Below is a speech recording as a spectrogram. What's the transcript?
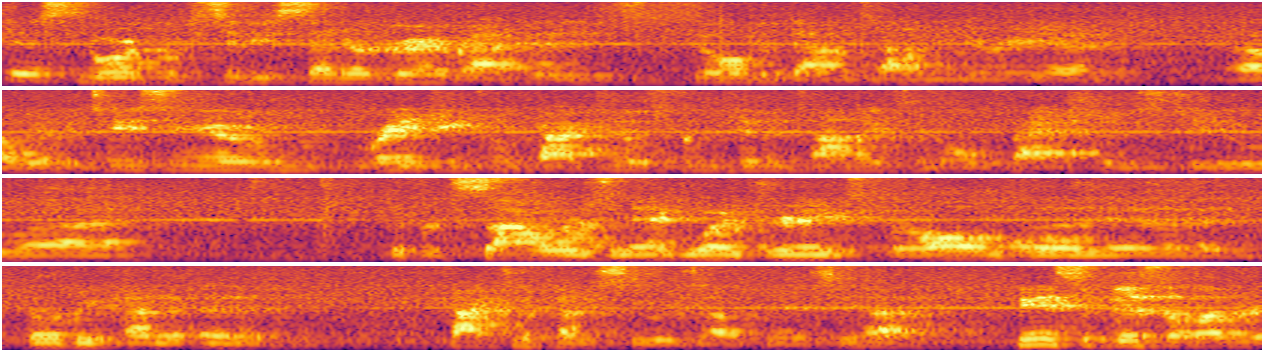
just north of City Center, Grand Rapids, still in the downtown area. Uh, we have a tasting room ranging from cocktails from gin and tonics and old fashions to uh, different sours and egg white drinks for all the uh, bourbon kind of uh, cocktail connoisseurs out there. So yeah, pay us a visit. Let our,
